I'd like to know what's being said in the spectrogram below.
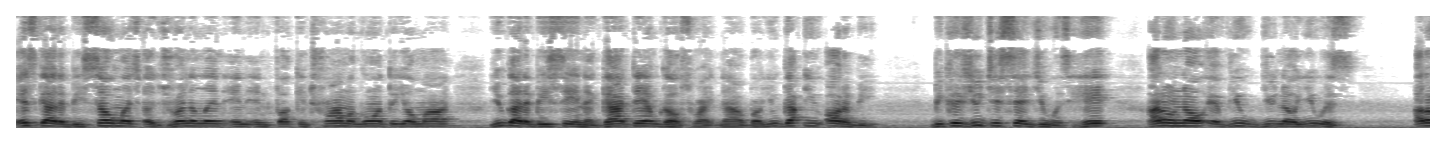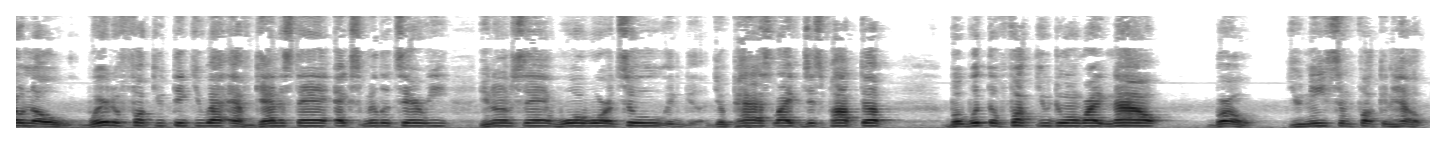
It's got to be so much adrenaline and, and fucking trauma going through your mind. You got to be seeing a goddamn ghost right now, bro. You got, you ought to be because you just said you was hit. I don't know if you, you know, you was, I don't know where the fuck you think you at. Afghanistan, ex-military, you know what I'm saying? World War II, your past life just popped up. But what the fuck you doing right now? Bro, you need some fucking help.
